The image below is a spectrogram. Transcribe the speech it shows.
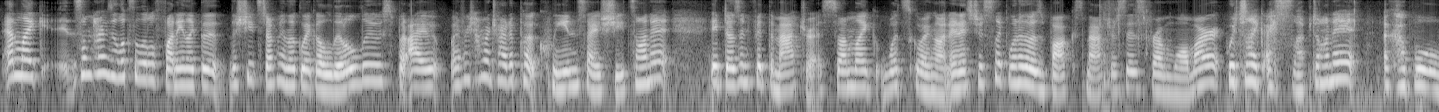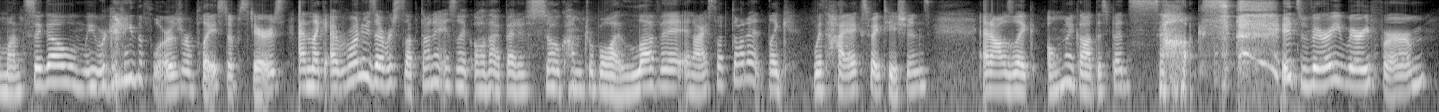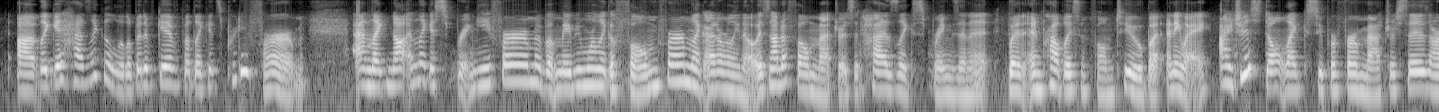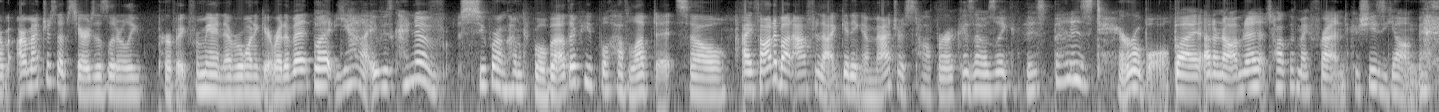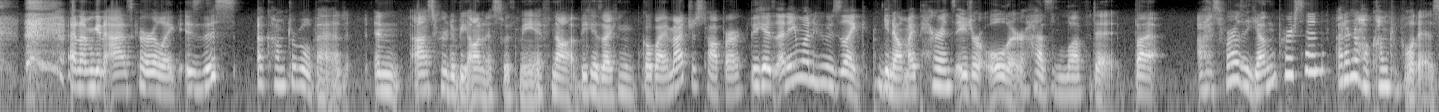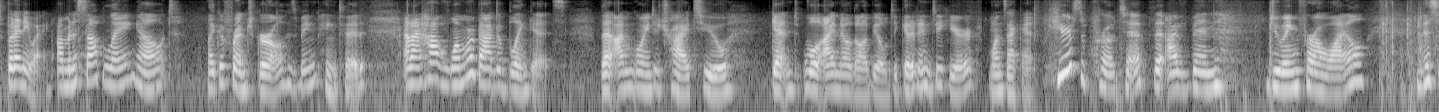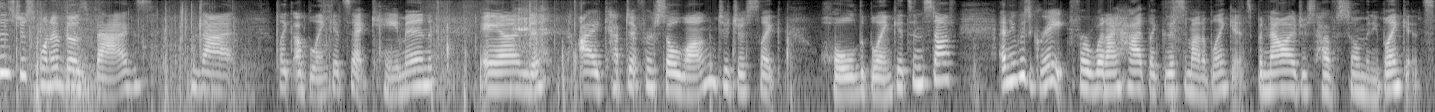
And like, sometimes it looks a little funny, like the, the sheets definitely look like a little loose, but I every time I try to put queen size sheets on it, it doesn't fit the mattress. So I'm like, what's going on? And it's just like one of those box mattresses from Walmart, which like I slept on it a couple months ago when we were getting the floors replaced upstairs. And like everyone who's ever slept on it is like, oh, that bed is so comfortable. I love it. And I slept on it like with high expectations. And I was like, oh my God, this bed sucks. it's very, very firm uh, like it has like a little bit of give, but like it's pretty firm. And like not in like a springy firm, but maybe more like a foam firm. Like I don't really know. It's not a foam mattress. It has like springs in it, but and probably some foam too. But anyway, I just don't like super firm mattresses. Our, our mattress upstairs is literally perfect for me. I never want to get rid of it. But yeah, it was kind of super uncomfortable, but other people have loved it. So I thought about after that getting a mattress topper because I was like, this bed is terrible. But I don't know. I'm to talk with my friend because she's young and I'm ask ask her like, is this a comfortable bed? And ask her to be honest with me. If not, because I can go buy a mattress topper. Because anyone who's like, you know, my parents' age or older has loved it. But as far as a young person, I don't know how comfortable it is. But anyway, I'm gonna stop laying out like a French girl who's being painted. And I have one more bag of blankets that I'm going to try to get into, well, I know that I'll be able to get it into here. One second. Here's a pro tip that I've been doing for a while. This is just one of those bags that like a blanket set came in and I kept it for so long to just like hold blankets and stuff. And it was great for when I had like this amount of blankets but now I just have so many blankets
